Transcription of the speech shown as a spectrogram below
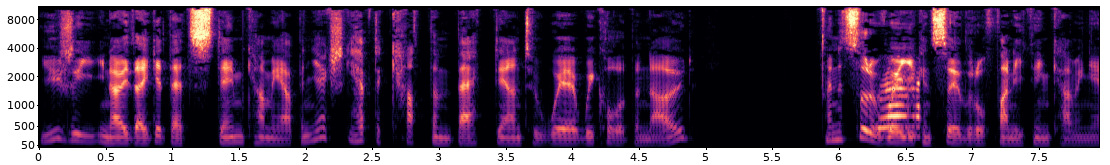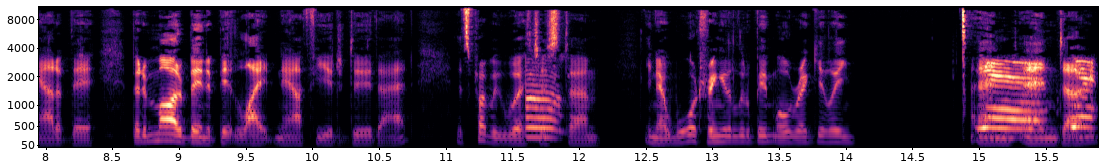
usually, you know, they get that stem coming up, and you actually have to cut them back down to where we call it the node. And it's sort of where you can see a little funny thing coming out of there. But it might have been a bit late now for you to do that. It's probably worth just, um, you know, watering it a little bit more regularly. And, Yeah, and uh, yeah.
